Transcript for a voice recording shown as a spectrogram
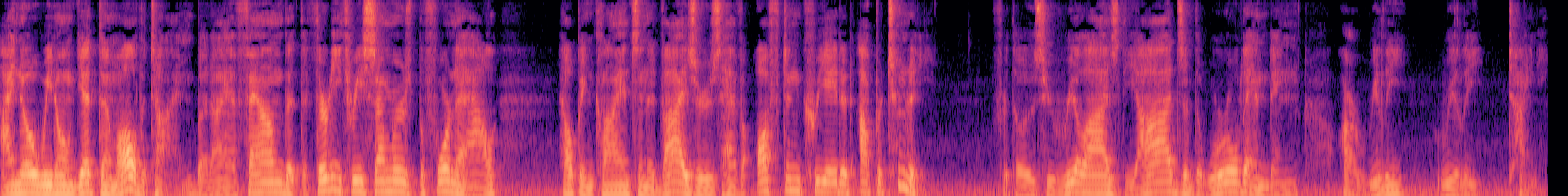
I know we don't get them all the time, but I have found that the 33 summers before now, helping clients and advisors, have often created opportunity for those who realize the odds of the world ending are really, really tiny.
